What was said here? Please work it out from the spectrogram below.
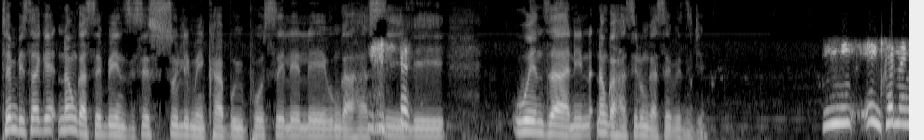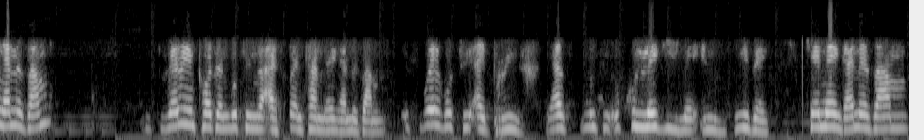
Thembisa ke na ungasebenzi sesisula i-makeup uyiphoselele ungahasili wenzani? Na ungahasili ungasebenzi nje? Ngi- iy'ngithene iy'ngane zami it's very important ukuthi mina i spend time ney'ngane zami. It's way ukuthi i breathe. Yazi ukuthi ukhululekile in breathing. Khene iy'ngane zami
